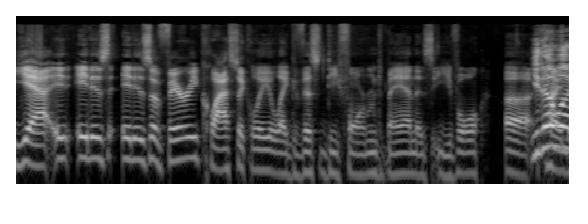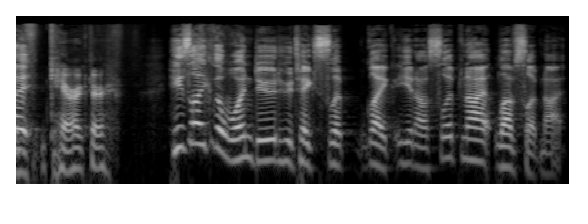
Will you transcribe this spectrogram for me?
Yeah, it, it is. It is a very classically like this deformed man is evil. Uh, You know what? character? He's like the one dude who takes slip, like you know, Slipknot. Love Slipknot.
